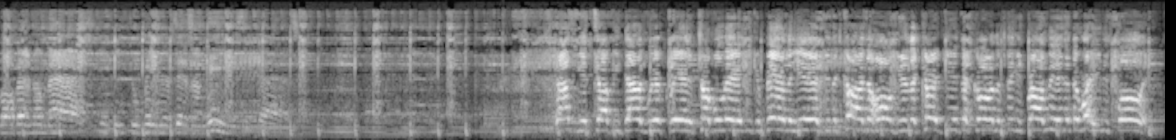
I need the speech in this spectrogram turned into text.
love and a mask. Keeping two meters is an easy task. To get choppy down real clear. The trouble is you can barely hear. Get the car, the horn, get in the car, get the car. The biggest problem is that the rain is falling.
